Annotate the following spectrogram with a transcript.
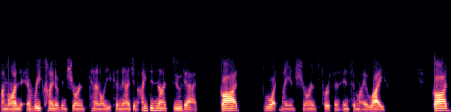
I'm on every kind of insurance panel you can imagine. I did not do that. God brought my insurance person into my life. God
